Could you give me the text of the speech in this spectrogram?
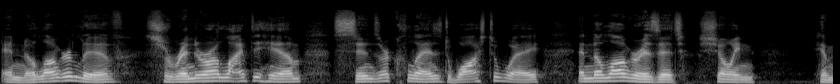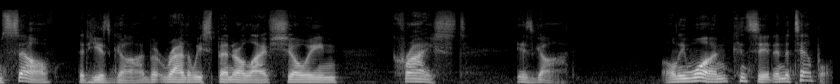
and no longer live, surrender our life to Him, sins are cleansed, washed away, and no longer is it showing Himself that He is God, but rather we spend our life showing Christ is God. Only one can sit in the temple.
